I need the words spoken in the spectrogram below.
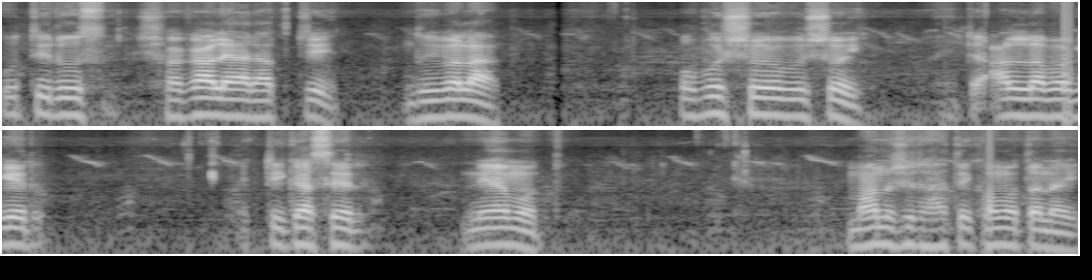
প্রতি রোজ সকালে আর রাত্রে দুইবেলা অবশ্যই অবশ্যই এটা আল্লাবাগের একটি গাছের নিয়ামত। মানুষের হাতে ক্ষমতা নাই।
